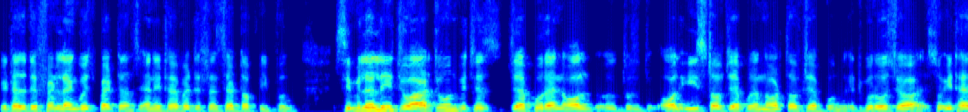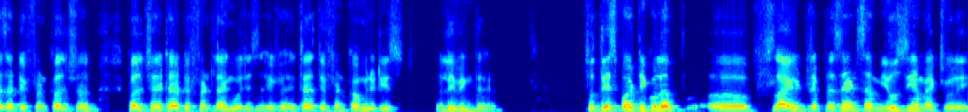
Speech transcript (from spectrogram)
it has a different language patterns and it have a different set of people Similarly, Jawar zone, which is Jaipur and all uh, all east of Jaipur and north of Jaipur, it grows Jawar. So it has a different culture. Culture. It has different languages. It has different communities living there. So this particular uh, slide represents a museum. Actually,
